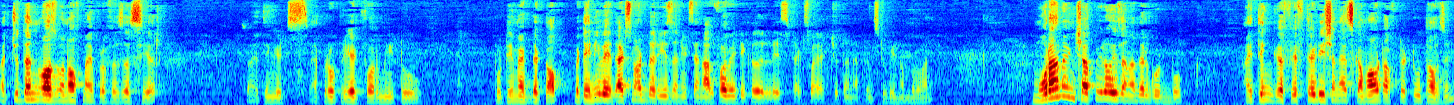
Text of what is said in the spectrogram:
Achuthan was one of my professors here, so I think it's appropriate for me to put him at the top. But anyway, that's not the reason, it's an alphabetical list, that's why Achuthan happens to be number one. Moran and Shapiro is another good book. I think a fifth edition has come out after 2000.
